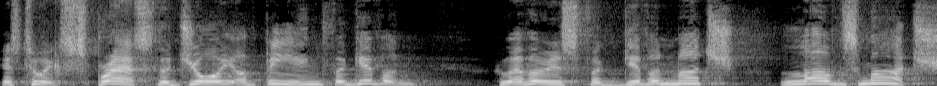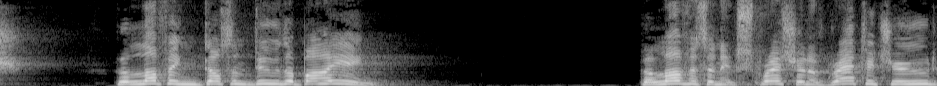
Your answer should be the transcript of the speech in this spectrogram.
it's to express the joy of being forgiven. Whoever is forgiven much loves much. The loving doesn't do the buying. The love is an expression of gratitude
